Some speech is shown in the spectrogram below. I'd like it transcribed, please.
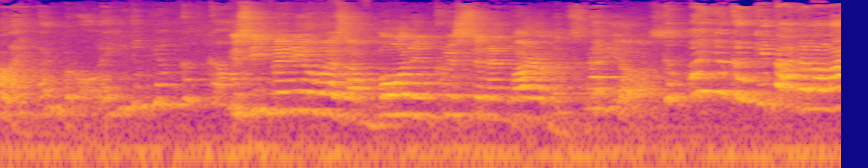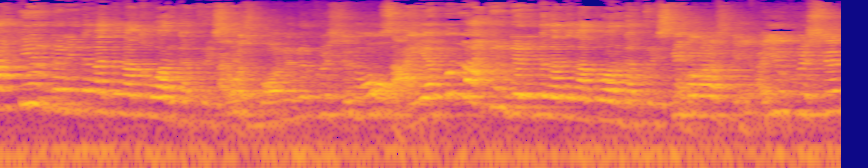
melainkan beroleh hidup yang kekal. You see, many of us are born in Christian environments. Many of us. Kebanyakan kita adalah lahir dari tengah-tengah keluarga I was Kristen. born in a Christian home. Saya pun lahir dari tengah-tengah keluarga Kristen. People ask me, are you Christian?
